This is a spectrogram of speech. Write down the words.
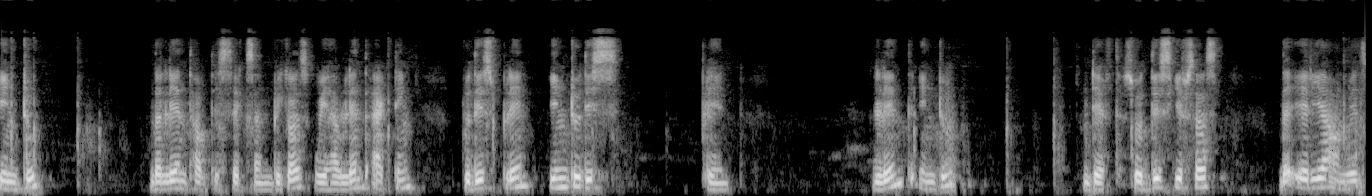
into the length of this section because we have length acting to this plane into this plane length into depth. So this gives us the area on which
